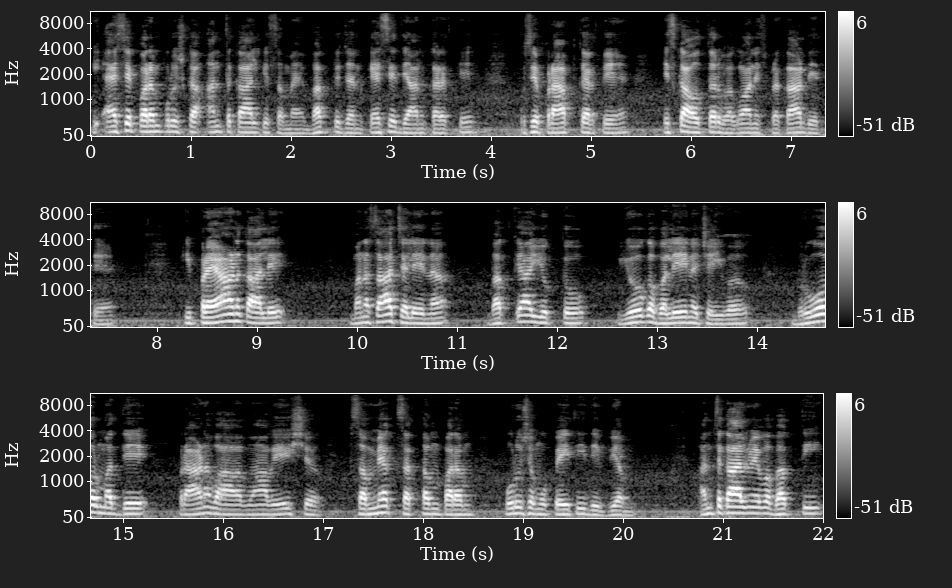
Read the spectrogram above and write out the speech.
कि ऐसे परम पुरुष का अंत काल के समय भक्तजन कैसे ध्यान करके उसे प्राप्त करते हैं? इसका उत्तर भगवान इस प्रकार देते हैं कि प्रयाण काले मनसा चले न, भक्त्या युक्तो, योग बलेन चैव भ्रुवोर मध्य प्राणवावेश सम्यक सत्तम परम पुरुष मुपेति दिव्यम। अंतकाल में वह भक्ति,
